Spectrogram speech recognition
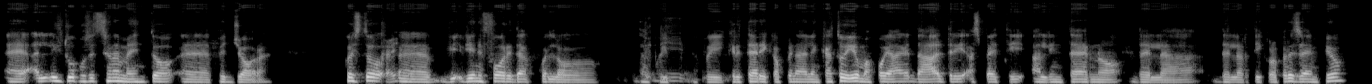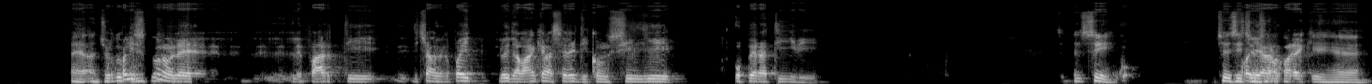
eh, il tuo posizionamento eh, peggiora. Questo okay. Eh, viene fuori da, quello, da, quei, da, quei, criteri che ho appena elencato io, ma poi da altri aspetti all'interno della, dell'articolo. Per esempio, eh, a un certo Quali punto... sono le, le parti, diciamo che poi lui dava anche una serie di consigli operativi. Sì, cioè, sì, ce ne sono parecchi. Eh.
